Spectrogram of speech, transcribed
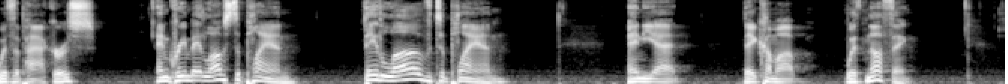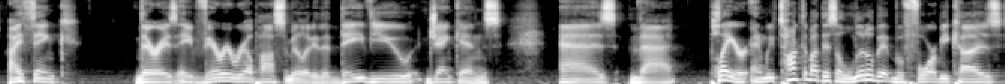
with the Packers. And Green Bay loves to plan. They love to plan. And yet they come up with nothing. I think there is a very real possibility that they view Jenkins as that player. And we've talked about this a little bit before because,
